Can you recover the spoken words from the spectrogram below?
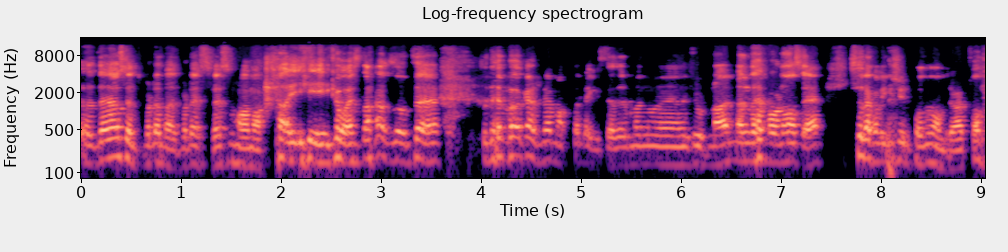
Det er Senterpartiet, Arbeiderpartiet og SV som har makta i KS. da, så det, så det var kanskje være makta begge steder om 14 år, men det får noen se. Så da kan vi ikke skylde på noen andre, i hvert fall.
